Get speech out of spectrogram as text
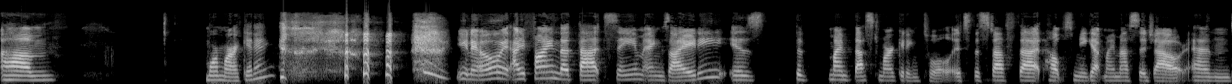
Um, more marketing. you know, I find that that same anxiety is the my best marketing tool. It's the stuff that helps me get my message out and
